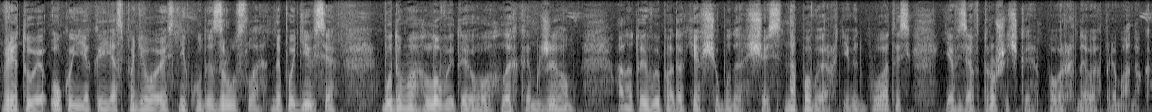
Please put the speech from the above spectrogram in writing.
Врятує окунь, який, я сподіваюся, нікуди з русла не подівся. Будемо ловити його легким джигом. А на той випадок, якщо буде щось на поверхні відбуватись, я взяв трошечки поверхневих приманок.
